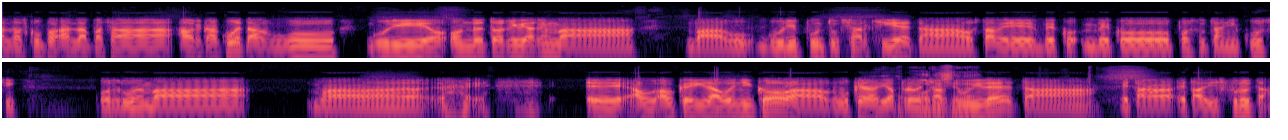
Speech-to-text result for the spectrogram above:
aldazkupa, aldapasa aurkaku eta gu, guri ondo etorri beharrin, ba, ba, guri puntuk sartxi eta osta bere beko, beko postutan ikusi. Orduen, ba, ba, e, au, aukeri daueniko, ba, aukera hori aprobetsatu bide, eta, eta, eta disfruta.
